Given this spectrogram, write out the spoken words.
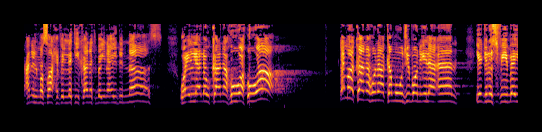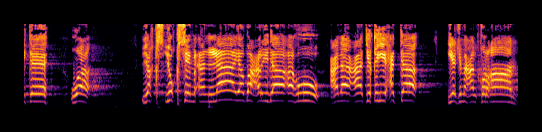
عن المصاحف التي كانت بين أيدي الناس. وإلا لو كان هو هو لما كان هناك موجب إلى أن يجلس في بيته ويقسم أن لا يضع رداءه على عاتقه حتى يجمع القرآن.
